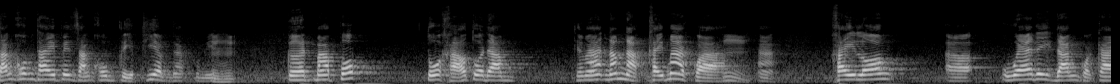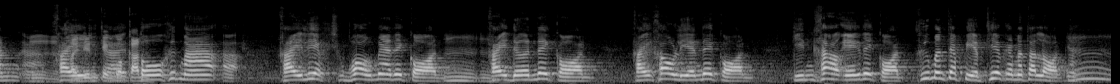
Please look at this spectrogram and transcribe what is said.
สังคมไทยเป็นสังคมเปรียบเทียบนะคุณมิ้นอืมเกิดมาปุ๊บตัวขาวตัวดำใช่ไหมน้ำหนักใครมากกว่าอืมอะใครร้องเอ่ออูแวได้ดังกว่ากันอะอืมใครเรียนเก่งกว่ากันโตขึ้นมาอะใครเรียกคุณพ่อคุณแม่ได้ก่อนอืมอืมใครเดินได้ก่อน ใครเข้าเรียนได้ก่อน กินข้าวเองได้ก่อน คือมันจะเปรียบเทียบกันมาตลอดไงอืม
